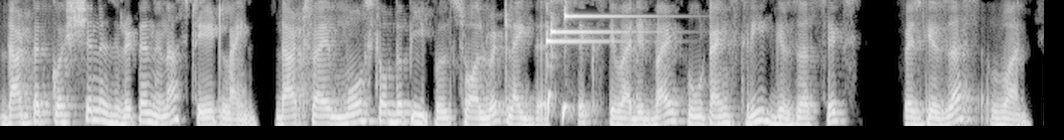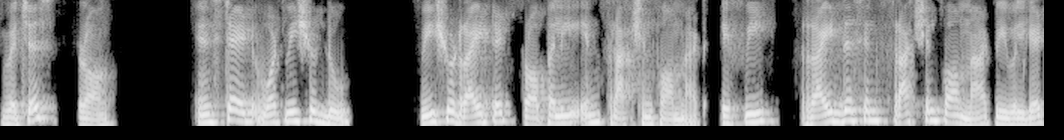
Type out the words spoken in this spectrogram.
that the question is written in a straight line. That's why most of the people solve it like this. 6 divided by 2 times 3 gives us 6, which gives us 1, which is wrong. Instead, what we should do, we should write it properly in fraction format. If we write this in fraction format, we will get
